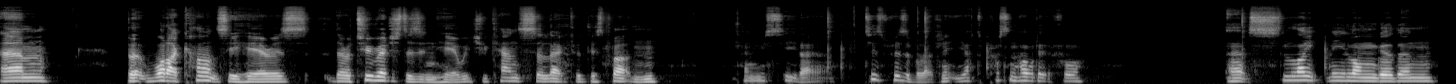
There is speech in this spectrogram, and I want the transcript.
Um, but what I can't see here is there are two registers in here which you can select with this button. Can you see that? It is visible actually. You have to press and hold it for uh, slightly longer than...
